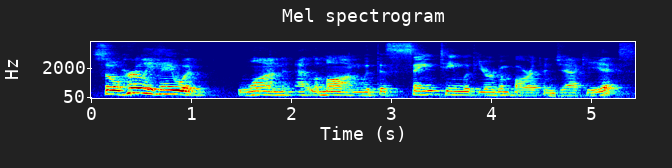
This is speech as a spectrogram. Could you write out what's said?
So Hurley Haywood won at Le Mans with this same team with Jurgen Barth and Jacky Ickx.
